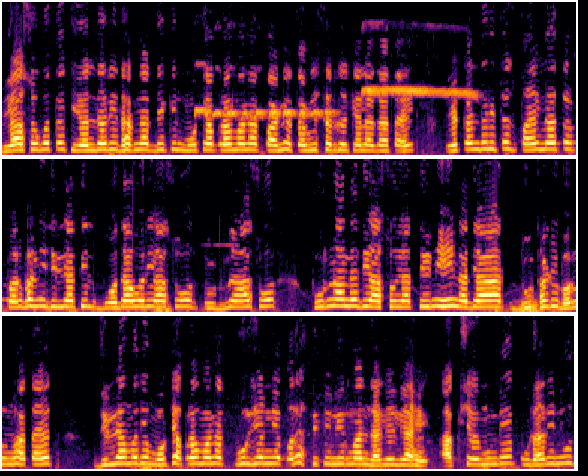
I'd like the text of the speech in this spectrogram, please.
यासोबतच येलदरी धरणात देखील मोठ्या प्रमाणात पाण्याचा विसर्ग केला जात आहे. एकंदरीतच पाहिलं तर परभणी जिल्ह्यातील गोदावरी असो दुधना असो पूर्णा नदी असो या तिन्ही नद्या दुथडी भरून वाहत आहेत. जिल्ह्यामध्ये मोठ्या प्रमाणात पूरजन्य परिस्थिती निर्माण झालेली आहे. अक्षय मुंडे पुढारी न्यूज.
